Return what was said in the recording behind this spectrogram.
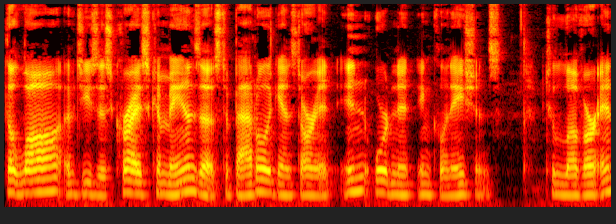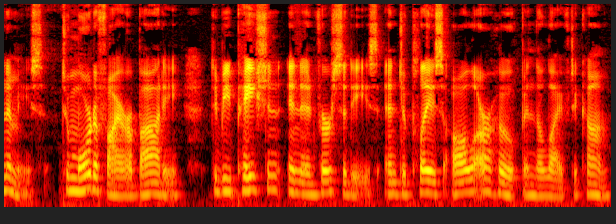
The law of Jesus Christ commands us to battle against our inordinate inclinations to love our enemies, to mortify our body, to be patient in adversities, and to place all our hope in the life to come.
